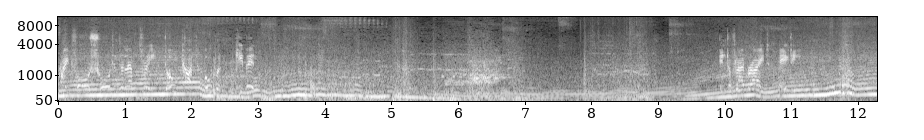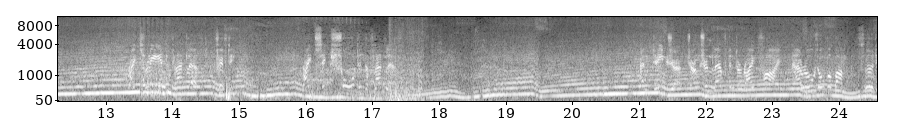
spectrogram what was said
Right 4. Short into left 3. Don't cut. Open. Keep in. Into flat right. 80. Right 3 into flat left. 50. Right 6 short into flat left. And danger, junction left into right 5, narrows over bump, 30.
